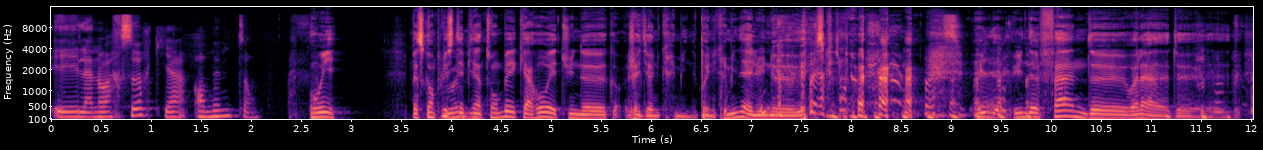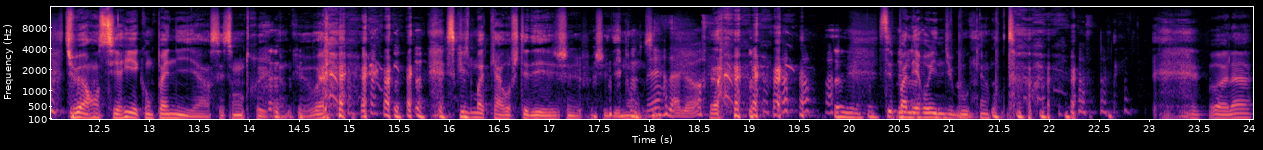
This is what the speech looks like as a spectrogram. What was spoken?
Et la noirceur qu'il y a en même temps. Oui. Parce qu'en plus, Oui. t'es bien tombé. Caro est une. J'allais dire une criminelle. Pas une criminelle, une. une, une fan de. Voilà. De, de tueur en série et compagnie. hein, c'est son truc. Donc euh, voilà. Excuse-moi, Caro, je t'ai je, je dénonce. Merde alors. C'est pas l'héroïne du bouquin, pourtant. voilà.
